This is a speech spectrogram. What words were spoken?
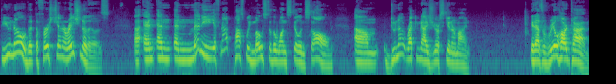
Do you know that the first generation of those uh, and and and many, if not possibly most of the ones still installed, um, do not recognize your skin or mine. It has a real hard time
